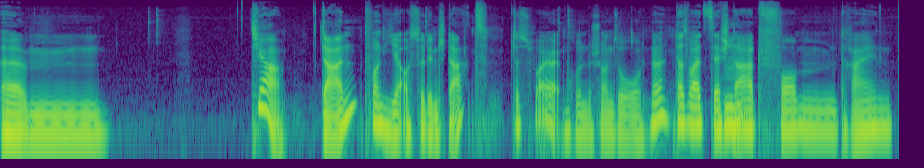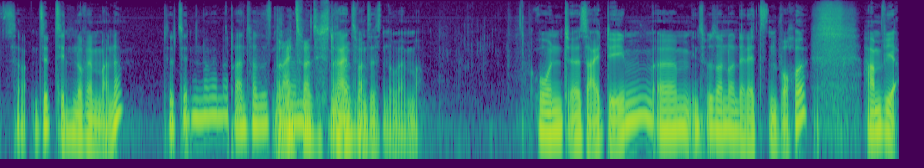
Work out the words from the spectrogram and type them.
Ähm, tja, dann von hier aus zu den Starts. Das war ja im Grunde schon so, ne? Das war jetzt der mhm. Start mhm. vom 23, 17. November, ne? 17. November, 23. November? 23. 23. November. Und äh, seitdem, ähm, insbesondere in der letzten Woche, haben wir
